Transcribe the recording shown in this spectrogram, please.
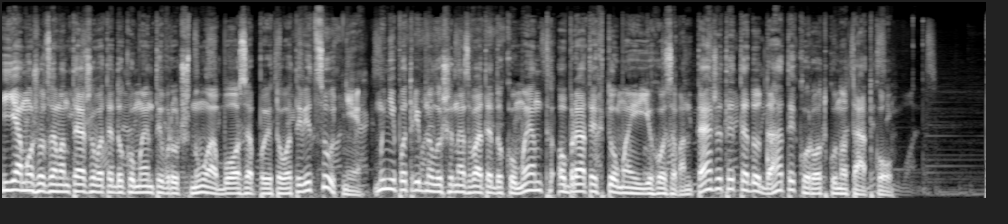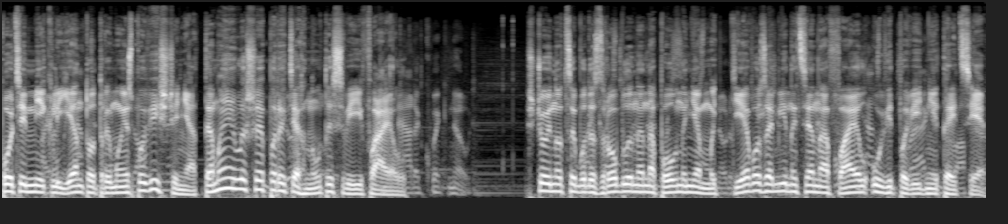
Я можу завантажувати документи вручну або запитувати відсутні. Мені потрібно лише назвати документ, обрати, хто має його завантажити, та додати коротку нотатку. Потім мій клієнт отримує сповіщення та має лише перетягнути свій файл. Щойно це буде зроблене, наповнення миттєво заміниться на файл у відповідній теці.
